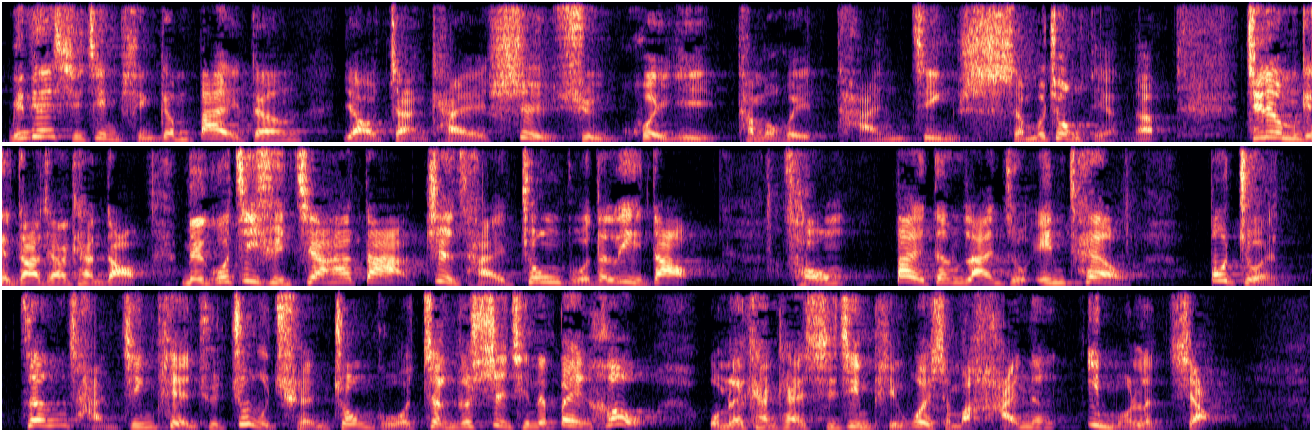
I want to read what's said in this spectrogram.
明天，习近平跟拜登要展开视讯会议，他们会谈进什么重点呢？今天我们给大家看到，美国继续加大制裁中国的力道。从拜登拦阻 Intel 不准增产晶片去助权中国，整个事情的背后，我们来看看习近平为什么还能一抹冷笑。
